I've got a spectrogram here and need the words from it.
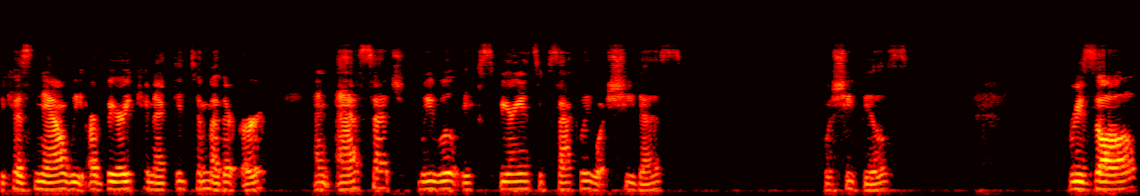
because now we are very connected to Mother Earth, and as such, we will experience exactly what she does, what she feels. Resolve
